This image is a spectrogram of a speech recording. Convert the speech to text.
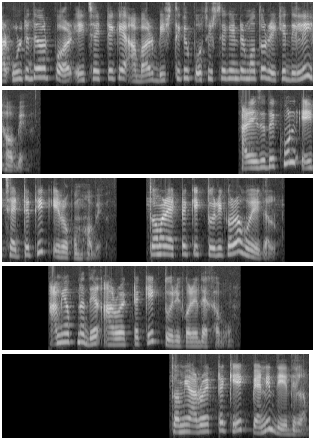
আর উল্টে দেওয়ার পর এই সাইডটাকে আবার বিশ থেকে পঁচিশ সেকেন্ডের মতো রেখে দিলেই হবে। আর এই যে দেখুন, এই সাইডটা ঠিক এরকম হবে। তো আমার একটা কেক তৈরি করা হয়ে গেল। আমি আপনাদের আরও একটা কেক তৈরি করে দেখাবো। তো আমি আরও একটা কেক প্যানে দিয়ে দিলাম।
